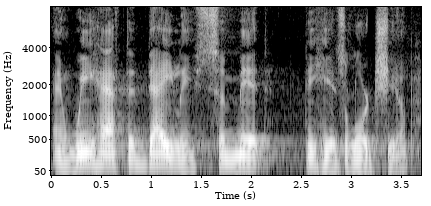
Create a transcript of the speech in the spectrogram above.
And we have to daily submit to His Lordship.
